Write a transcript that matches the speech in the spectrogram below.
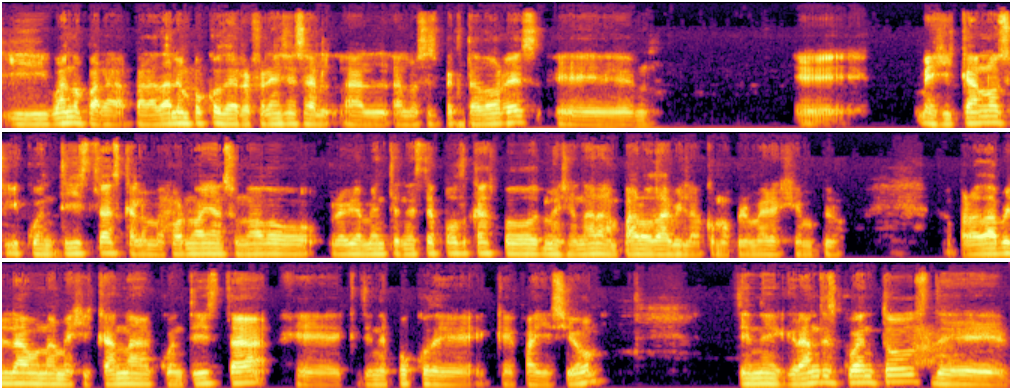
Y bueno, para, darle un poco de referencias a los espectadores, eh, eh, mexicanos y cuentistas que a lo mejor no hayan sonado previamente en este podcast, puedo mencionar a Amparo Dávila como primer ejemplo. Amparo Dávila, una mexicana cuentista eh, que tiene poco de que falleció, tiene grandes cuentos de,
